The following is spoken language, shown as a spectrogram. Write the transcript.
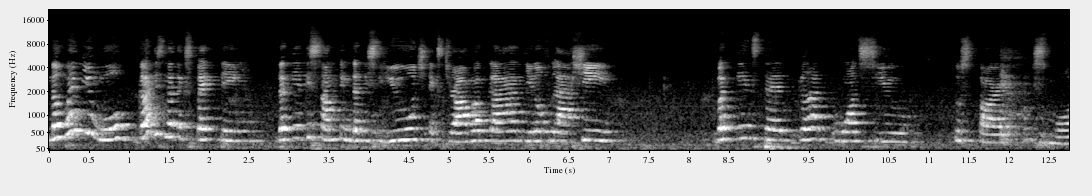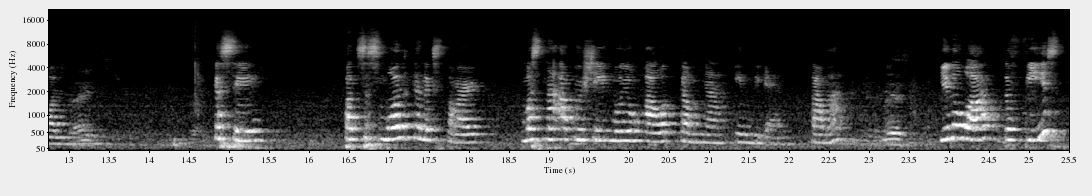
Now, when you move, God is not expecting that it is something that is huge, extravagant, you know, flashy. But instead, God wants you to start small. Right. Kasi, pag sa small ka nag-start, mas na-appreciate mo yung outcome niya in the end. Tama? Yes. You know what? The feast,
